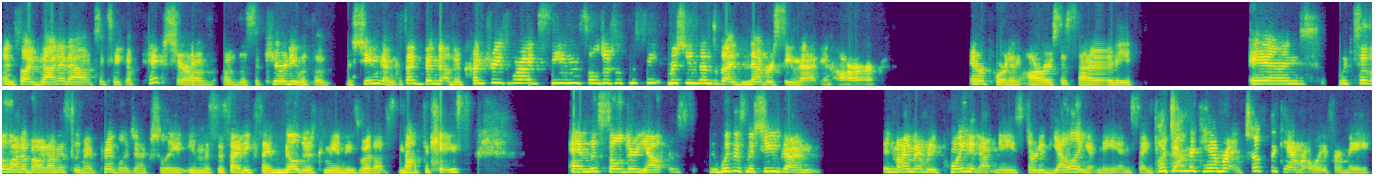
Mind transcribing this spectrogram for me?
and so I got it out to take a picture of, of the security with the machine gun because I'd been to other countries where I'd seen soldiers with machine guns, but I'd never seen that in our airport in our society. And which says a lot about, honestly, my privilege actually in the society because I know there's communities where that's not the case. And the soldier yelled with his machine gun, in my memory, pointed at me, started yelling at me and saying, Put down the camera, and took the camera away from me.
